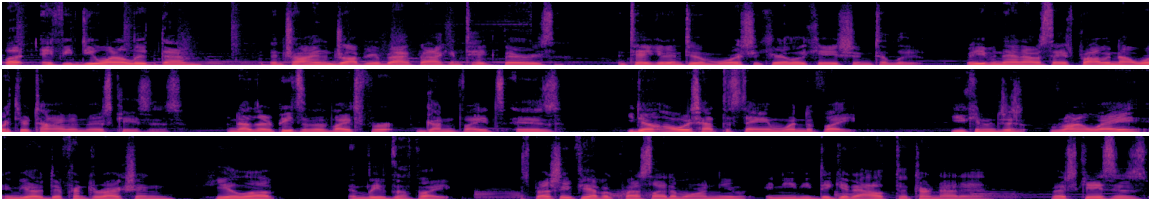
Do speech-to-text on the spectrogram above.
But if you do want to loot them, then try and drop your backpack and take theirs and take it into a more secure location to loot. But even then I would say it's probably not worth your time in most cases. Another piece of advice for gunfights is you don't always have to stay in when to fight. You can just run away and go a different direction, heal up, and leave the fight. Especially if you have a quest item on you and you need to get out to turn that in. Most cases,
